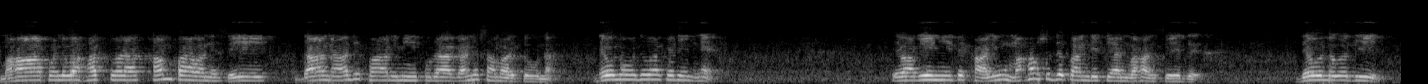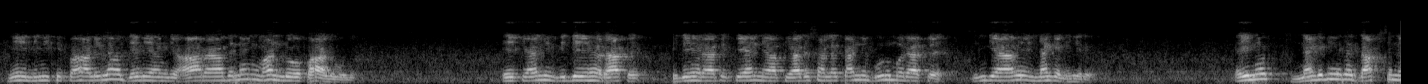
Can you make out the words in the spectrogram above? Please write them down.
මහා පොළව හත්වරක් කම්පා වනසේ දාන ආදී පාරමී පුරා ගන්න සමර්ථ වුණා. දෙව්ලෝදුව කෙරෙන්නේ නැහැ. ඒ වගේම ඊට කලින් මහෞෂධ පඬිතුයන් වහන්සේද දෙව්ලොවදී මේ නිමිති පහළලා දෙවියන්ගේ ආරාධනෙන් මන්ලෝ පහළ වුණා. ඒ කියන්නේ විදේහ රට. විදේහ රට කියන්නේ අපි අද සැලකන්නේ බුරුම රට. ඉන්දියාවේ නැගෙනහිර. එයිනොත් නැගෙනහිර දක්ෂිණ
